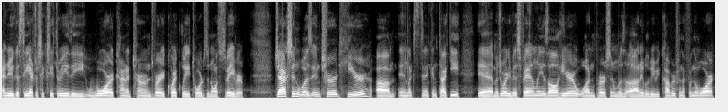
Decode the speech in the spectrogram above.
And you can see after 63, the war kind of turned very quickly towards the North's favor. Jackson was interred here um, in Lexington, Kentucky. The majority of his family is all here. One person was unable to be recovered from the, from the war.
